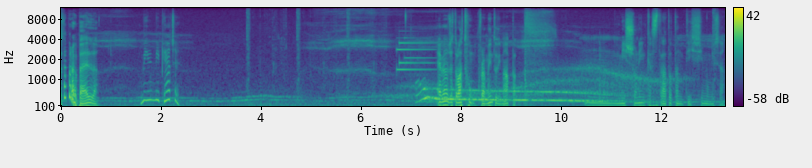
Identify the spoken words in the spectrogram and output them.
Questa però è bella. Mi, mi piace. E abbiamo già trovato un frammento di mappa. Mm, mi sono incastrato tantissimo, mi sa.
